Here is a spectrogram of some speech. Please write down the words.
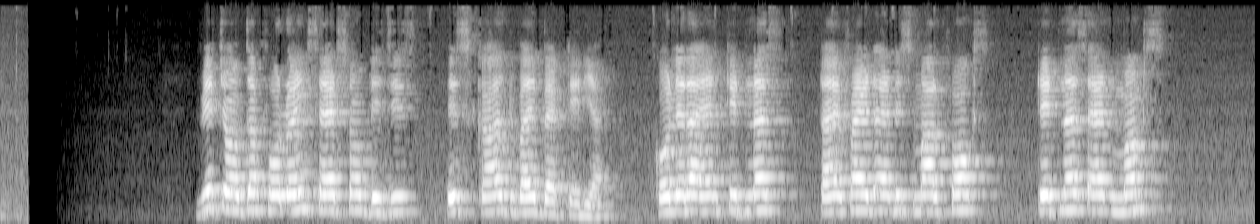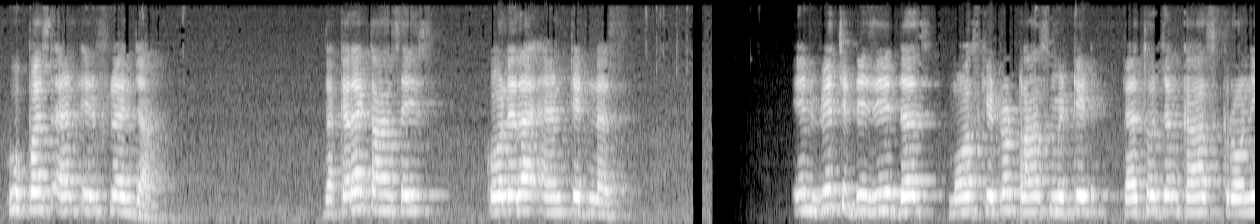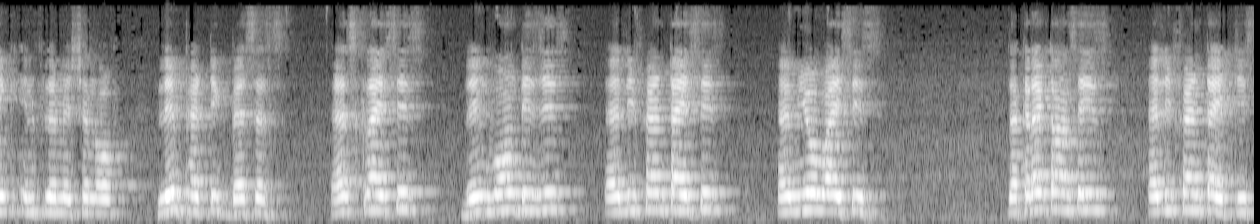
Which of the following sets of disease is caused by bacteria? Cholera and tetanus, typhoid and smallpox, tetanus and mumps, lupus and influenza. The correct answer is cholera and tetanus. In which disease does mosquito transmitted pathogen cause chronic inflammation of lymphatic vessels? Ascariasis, ringworm disease, elephantiasis, amoebiasis. The correct answer is elephantitis.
